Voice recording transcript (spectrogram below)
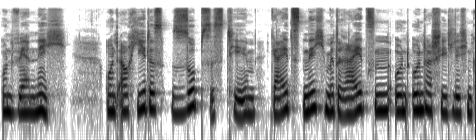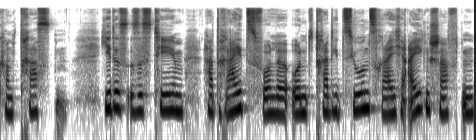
und wer nicht. Und auch jedes Subsystem geizt nicht mit Reizen und unterschiedlichen Kontrasten. Jedes System hat reizvolle und traditionsreiche Eigenschaften,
